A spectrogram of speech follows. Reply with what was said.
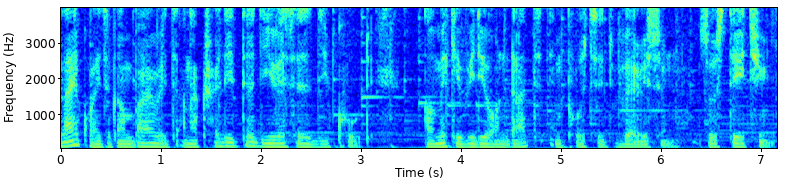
Likewise, you can buy with an accredited USSD code. I'll make a video on that and post it very soon, so stay tuned.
